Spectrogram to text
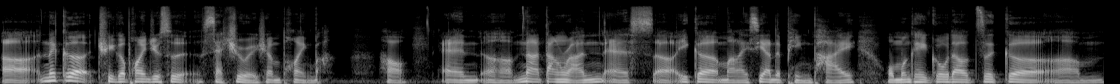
啊，那个 trigger point 就是 saturation point 吧。好，and 呃，那当然，as 呃一个马来西亚的品牌，我们可以 grow 到这个嗯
